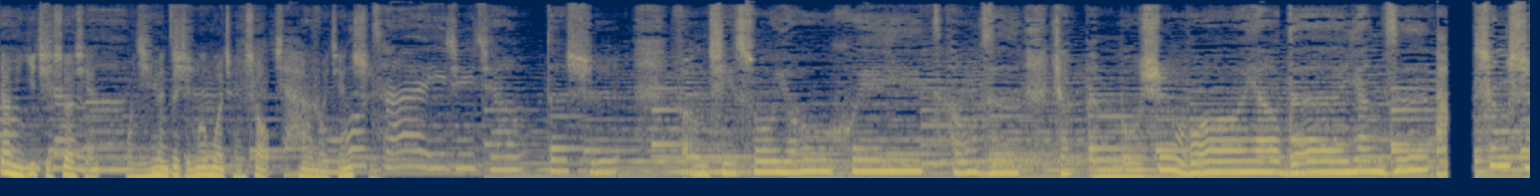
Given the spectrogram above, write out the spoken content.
让你一起涉险，我宁愿自己默默承受，默默坚持。计较的是，放弃所有回忆投资，这本不是我要的样子。诚实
